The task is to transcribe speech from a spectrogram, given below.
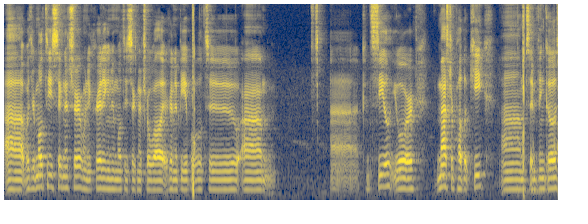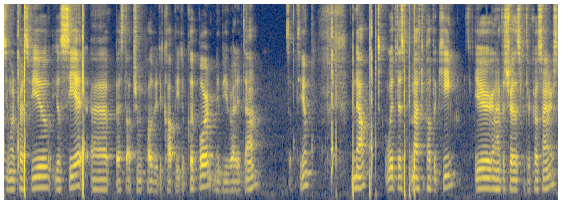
Uh, with your multi-signature, when you're creating a new multi-signature wallet, you're going to be able to um, uh, conceal your master public key. Um, same thing goes. You want to press view, you'll see it. Uh, best option would probably be to copy to clipboard. Maybe you write it down. It's up to you. Now, with this master public key, you're going to have to share this with your cosigners.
